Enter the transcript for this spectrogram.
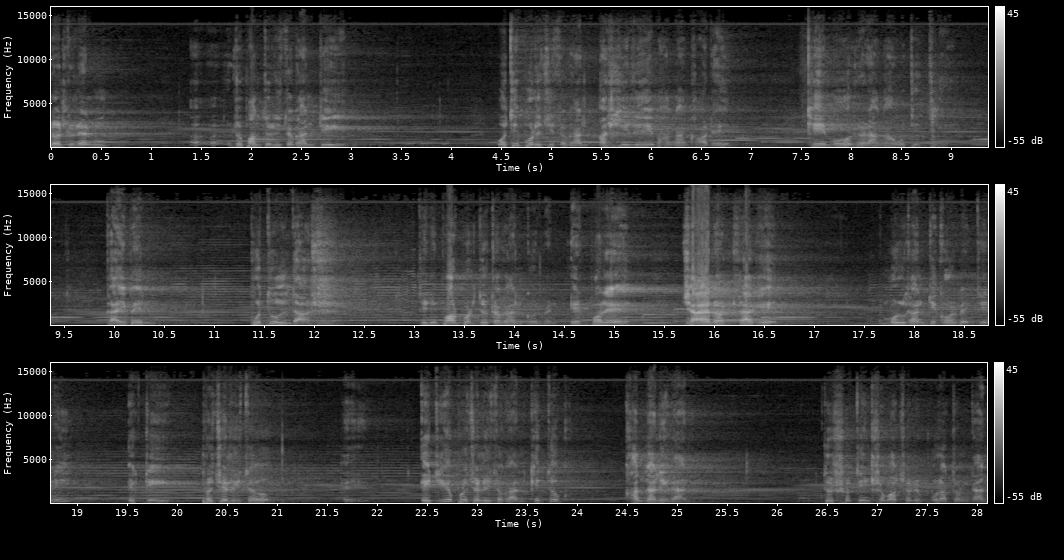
নজরুলের রূপান্তরিত গানটি অতি পরিচিত গান আসিলে ভাঙা ঘরে কে মোর রাঙা অতিথি? গাইবেন পুতুল দাস। তিনি পরপর দুটো গান করবেন। এরপরে ছায়ানট রাগে মূল গানটি করবেন তিনি। একটি প্রচলিত, এটিও প্রচলিত গান, কিন্তু খানদানি গান, দুশো তিনশো বছরের পুরাতন গান।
